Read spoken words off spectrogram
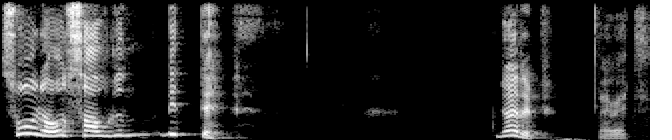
Sonra o salgın bitti. Garip. Evet.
